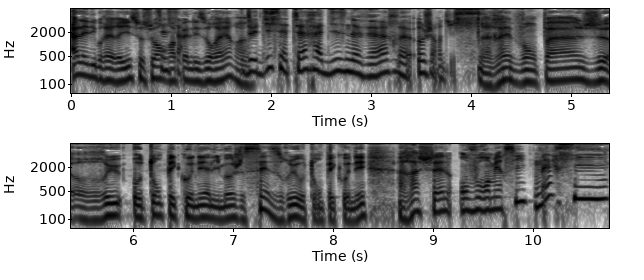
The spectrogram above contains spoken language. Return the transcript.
à la librairie. Ce soir, on ça. rappelle les horaires De 17h à 19h euh, aujourd'hui. Rêve en page, rue Auton Péconnet à Limoges, 16 rue Auton Péconnet. Rachel, on vous remercie. Merci.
